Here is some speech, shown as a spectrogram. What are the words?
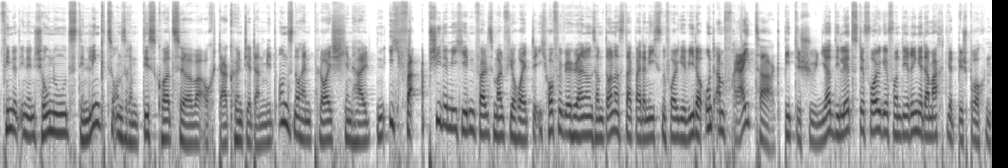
findet in den Shownotes den Link zu unserem Discord-Server. Auch da könnt ihr dann mit uns noch ein Pläuschchen halten. Ich verabschiede mich jedenfalls mal für heute. Ich hoffe, wir hören uns am Donnerstag bei der nächsten Folge wieder. Und am Freitag, bitteschön, ja, die letzte Folge von Die Ringe der Macht wird besprochen.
